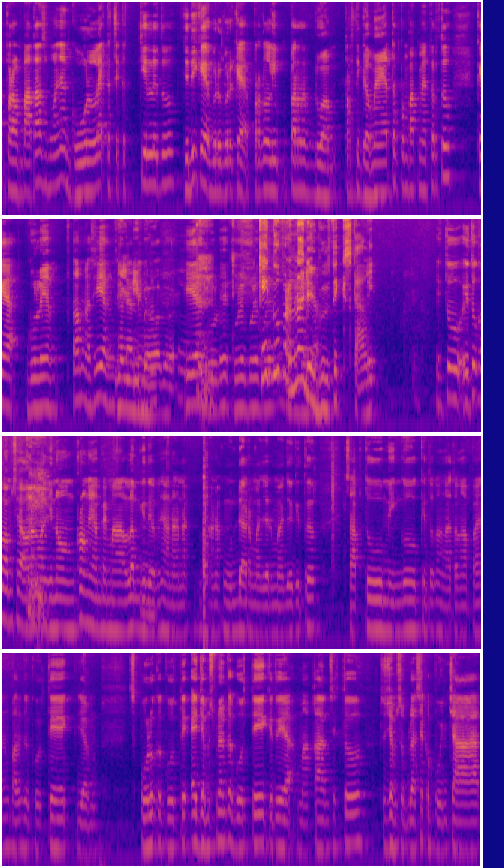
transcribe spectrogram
perempatan semuanya gulai kecil-kecil itu. Jadi kayak bener-bener kayak per li, per 2 per 3 meter, per 4 meter tuh kayak gulai yang tau gak sih yang Yang dibawa-bawa. gitu? Iya, gulai gulai gulai. kayak gue pernah deh gultik sekali itu itu kalau misalnya orang lagi nongkrong ya sampai malam gitu ya misalnya anak-anak anak muda remaja-remaja gitu Sabtu Minggu gitu kan nggak tahu ngapain paling ke Gultik jam 10 ke Gultik eh jam 9 ke Gultik gitu ya makan situ terus jam 11 nya ke puncak.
